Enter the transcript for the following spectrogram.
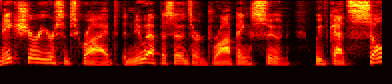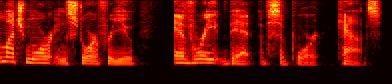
Make sure you're subscribed. The new episodes are dropping soon. We've got so much more in store for you. Every bit of support counts.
